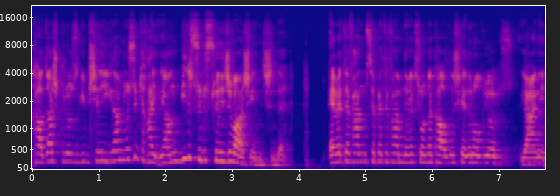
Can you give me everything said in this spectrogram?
kadraj kuruyoruz gibi bir şeyle ilgilenmiyorsun ki. Yani bir sürü süreci var şeyin içinde. Evet efendim sepet efendim demek zorunda kaldığı şeyler oluyor. Yani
